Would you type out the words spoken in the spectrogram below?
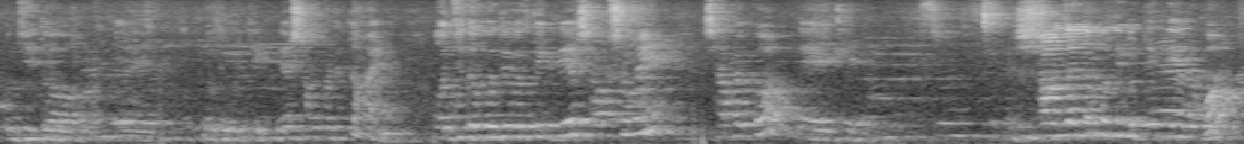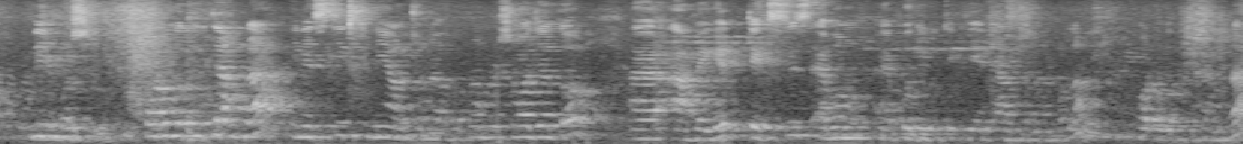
অর্জিত এ, প্রতিবর্তী ক্রিয়া সংঘটিত হয় না। অর্জিত প্রতিবর্তী ক্রিয়া সবসময় সাপেক্ষ সহজাত প্রতিবর্তী ক্রিয়ার উপর নির্ভরশীল। পরবর্তীতে আমরা ইনস্টিংক্ট নিয়ে আলোচনা করব। আমরা সহজাত আবেগের টেক্সিস এবং আহ, প্রতিবর্তী ক্রিয়া নিয়ে আলোচনা করলাম। পরবর্তীতে আমরা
